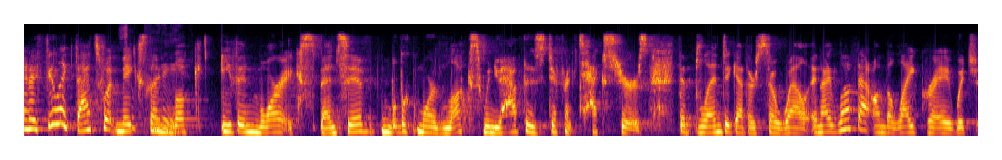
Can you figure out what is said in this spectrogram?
And I feel like that's what makes them look even more expensive, look more luxe when you have those different textures that blend together so well. And I love that on the light gray, which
